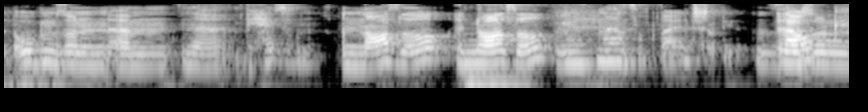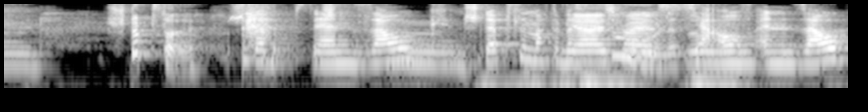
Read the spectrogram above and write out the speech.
ein, oben so ein, ähm, eine, wie heißt das, ein Nozzle. Ein Nozzle. Das auf Deutsch? Äh, Saug, So ein Stüpsel. Stöps, ja, ein Saug, ein Stöpsel macht Ja, ich zu. weiß, das ist so ja auf einen Saug,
